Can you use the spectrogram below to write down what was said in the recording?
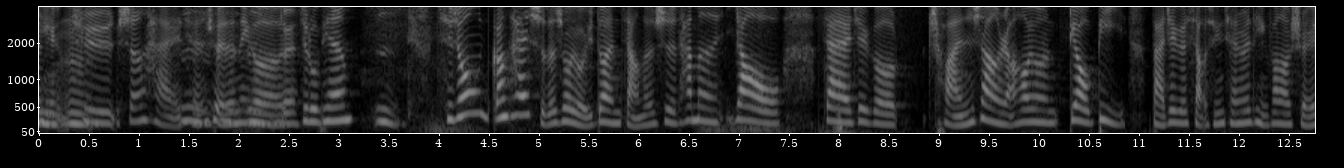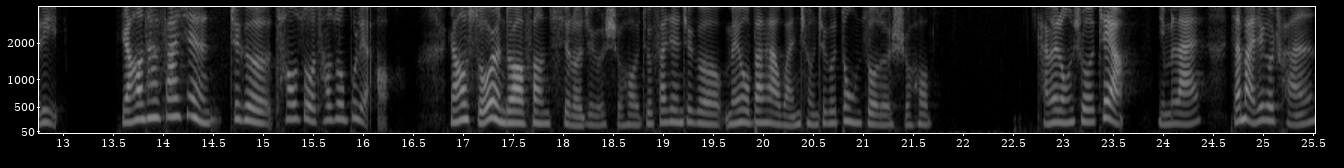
艇去深海嗯潜水的那个纪录片？嗯，其中刚开始的时候有一段讲的是他们要在这个船上，然后用吊臂把这个小型潜水艇放到水里，然后他发现这个操作操作不了。然后所有人都要放弃了，这个时候就发现这个没有办法完成这个动作的时候，卡梅隆说：“这样，你们来，咱把这个船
